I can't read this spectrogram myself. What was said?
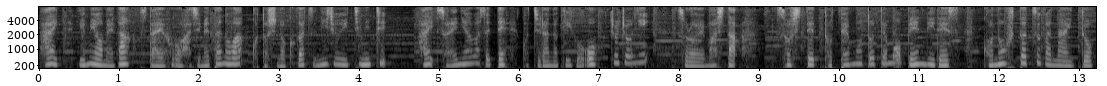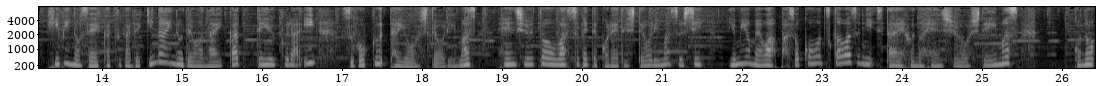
はい。弓嫁がスタイフを始めたのは今年の9月21日。はい。それに合わせてこちらの器具を徐々に揃えました。そしてとてもとても便利です。この2つがないと日々の生活ができないのではないかっていうくらいすごく対応しております。編集等は全てこれでしておりますし弓嫁はパソコンを使わずにスタイフの編集をしています。この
